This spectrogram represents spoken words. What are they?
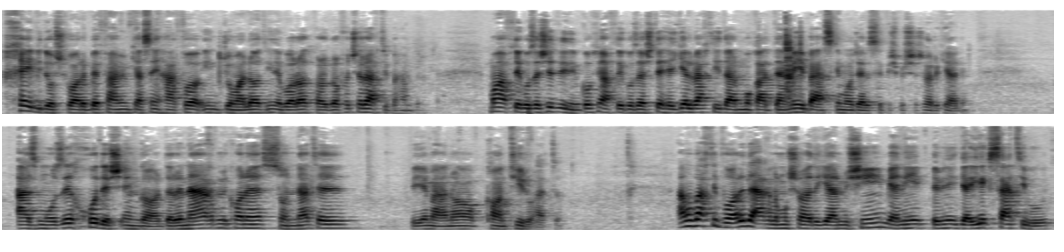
خیلی دشواره بفهمیم که اصلا این حرفا این جملات این عبارات پاراگرافا چه ربطی به هم داره. ما هفته گذشته دیدیم گفتیم هفته گذشته هگل وقتی در مقدمه بحث که ما جلسه پیش بهش اشاره کردیم از موضع خودش انگار داره نقد می‌کنه سنت به یه معنا کانتی رو حتی. اما وقتی وارد عقل مشاهدهگر میشیم یعنی ببینید در یک سطحی بود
